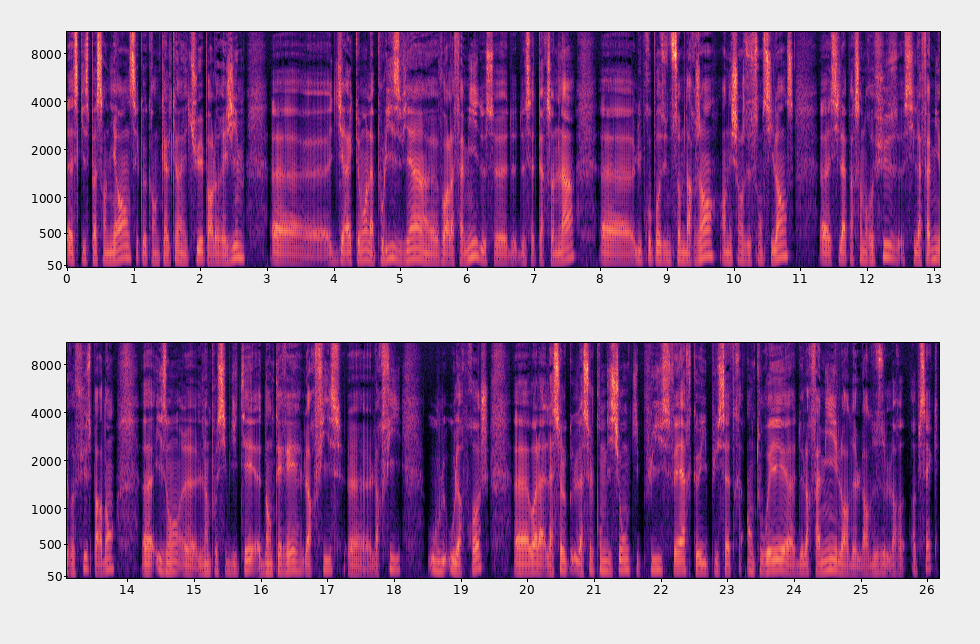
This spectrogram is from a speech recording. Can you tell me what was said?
euh, ce qui se passe en Iran, c'est que quand quelqu'un est tué par le régime, euh, directement la police vient euh, voir la famille de, ce, de, cette personne-là, lui propose une somme d'argent en échange de son silence. si la personne refuse, si la famille refuse, pardon, ils ont l'impossibilité d'enterrer leur fils, leur fille ou, ou leurs proches. voilà, la seule, la seule condition qui puisse faire qu'ils puissent être entourés de leur famille lors de de leur obsèque,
